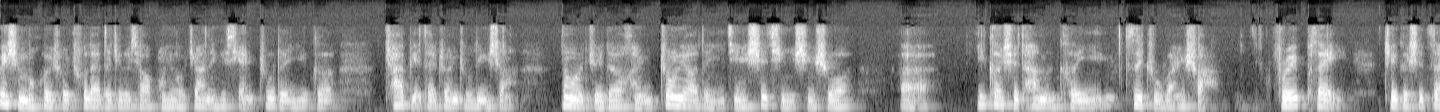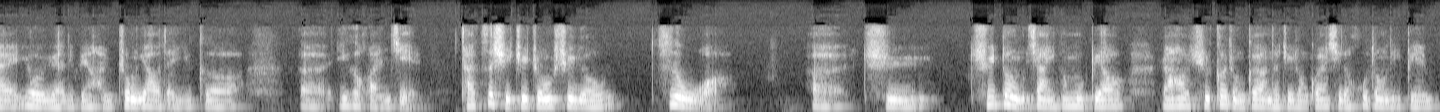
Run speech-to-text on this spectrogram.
为什么会说出来的这个小朋友这样的一个显著的一个差别在专注力上？那我觉得很重要的一件事情是说，呃，一个是他们可以自主玩耍，free play。这个是在幼儿园里边很重要的一个呃一个环节，它自始至终是由自我呃去驱动向一个目标，然后去各种各样的这种关系的互动里边。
